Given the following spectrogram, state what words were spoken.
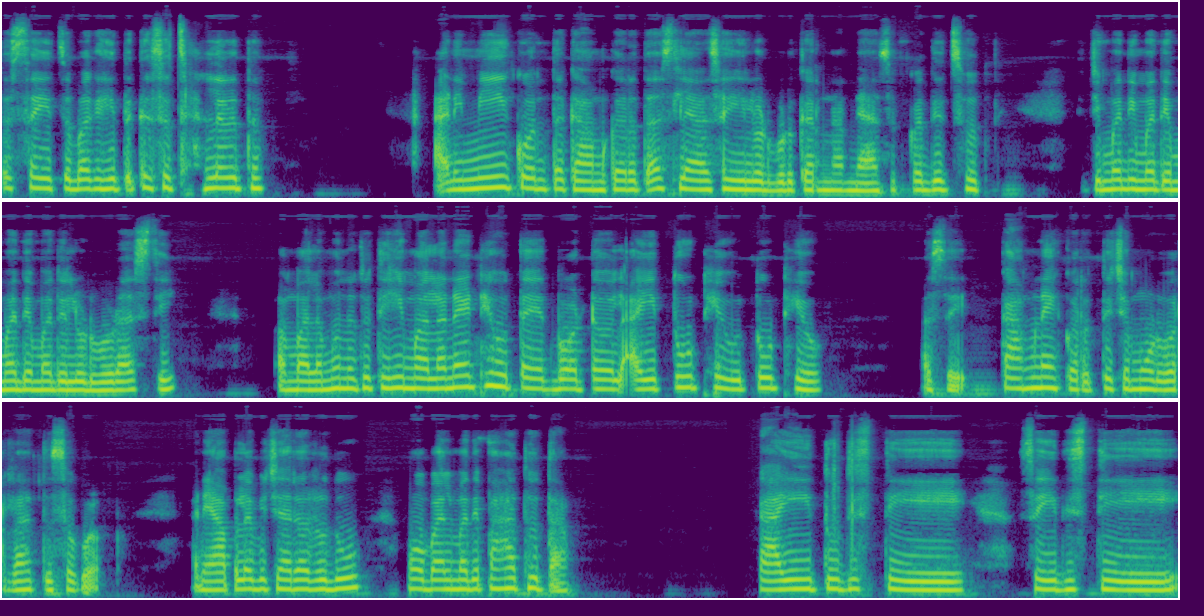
तसं यायचं बघा तर कसं चाललं होतं. आणि मी कोणतं काम करत असल्यावर ही लोडबुड करणार नाही असं कधीच होत नाही. तिची मध्ये मध्ये मध्ये मध्ये लोडबुड असती. मला म्हणत होती ही मला नाही ठेवता येत बॉटल आई तू ठेव तू ठेव. असे काम नाही करत त्याच्या मूडवर राहतं सगळं. आणि आपला बिचारा ऋदू मोबाईलमध्ये पाहत होता. काही तू दिसते सई दिसते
